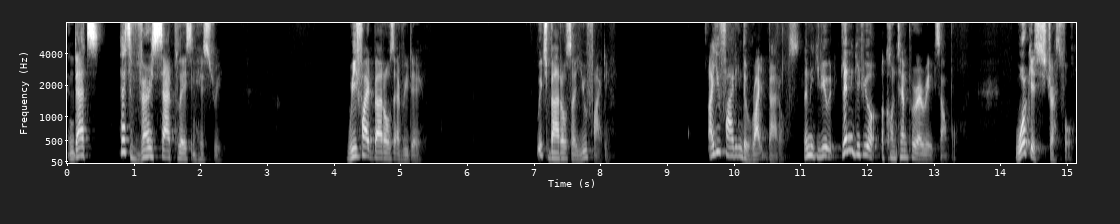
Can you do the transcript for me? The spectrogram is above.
And that's, that's a very sad place in history. We fight battles every day. Which battles are you fighting? Are you fighting the right battles? Let me give you, let me give you a, a contemporary example. Work is stressful.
